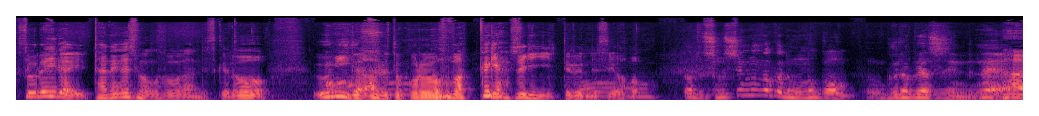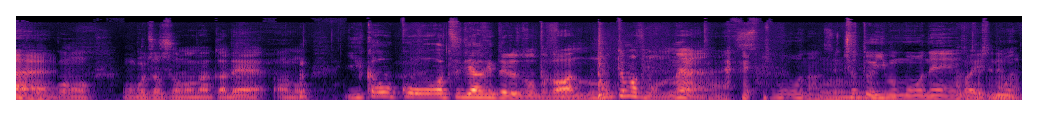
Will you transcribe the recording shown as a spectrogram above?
それ以来種子島もそうなんですけど海があるところばっかり走りに行ってるんですよ。だって写真の中でもなんかグラビア写真でね、はい。このご著書の中であの床をこう吊り上げてるぞとか載ってますもんね。そうなんですよ、うん。ちょっと今もうね、はい。もう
